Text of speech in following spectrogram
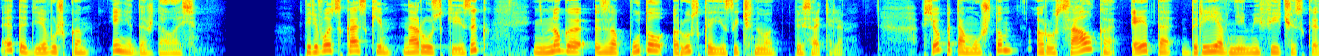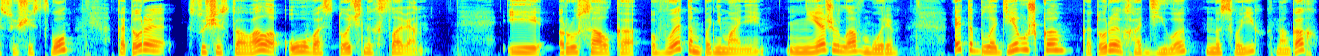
эта девушка и не дождалась. Перевод сказки на русский язык немного запутал русскоязычного писателя. Все потому, что русалка – это древнее мифическое существо, которое существовало у восточных славян. И русалка в этом понимании не жила в море. Это была девушка, которая ходила на своих ногах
